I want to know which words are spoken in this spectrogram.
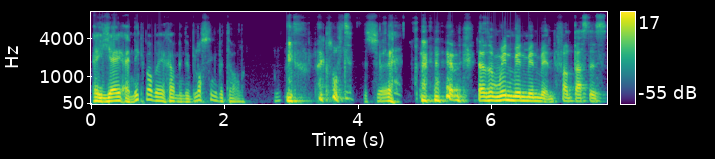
En jij en ik, maar wij gaan minder belasting betalen. Ja, dat klopt. Dus, uh... dat is een win-win-win-win. Fantastisch.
